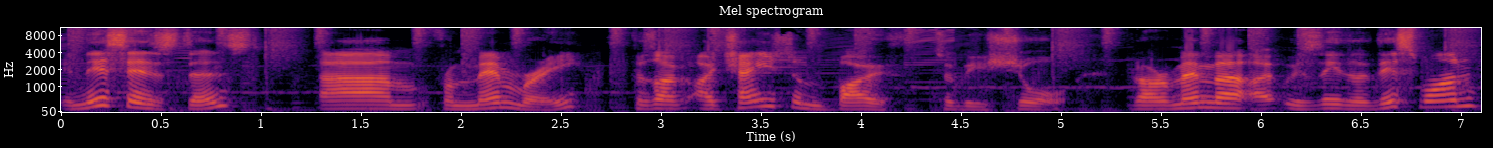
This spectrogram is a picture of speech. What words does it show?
in this instance, um, from memory, because I, changed them both to be sure, but I remember it was either this one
